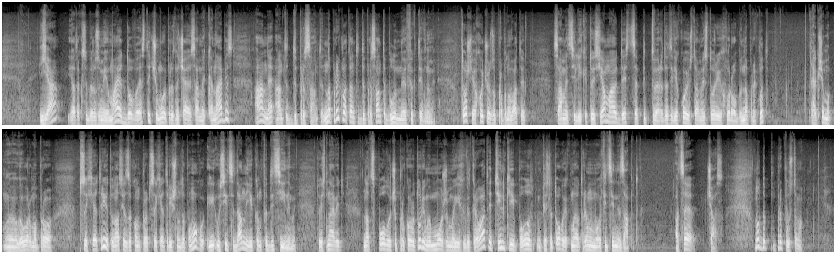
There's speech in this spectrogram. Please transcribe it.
Я, я так собі розумію, маю довести, чому я призначаю саме канабіс, а не антидепресанти. Наприклад, антидепресанти були неефективними. Тож я хочу запропонувати саме ці ліки. Тобто я маю десь це підтвердити в якоїсь там історії хвороби. Наприклад, якщо ми е, говоримо про психіатрію, то у нас є закон про психіатричну допомогу, і усі ці дані є конфіденційними. Тобто навіть Нацполу чи прокуратурі ми можемо їх відкривати тільки після того, як ми отримаємо офіційний запит. А це час. Ну, припустимо.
